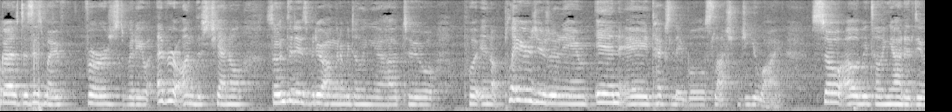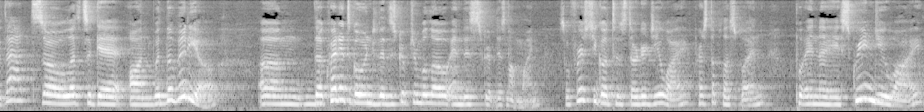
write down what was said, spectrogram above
guys, this is my first video ever on this channel. So in today's video, I'm going to be telling you how to put in a player's username in a text label slash GUI. So I'll be telling you how to do that. So let's get on with the video. Um, the credits go into the description below and this script is not mine. So first you go to starter GUI, press the plus button, put in a screen GUI.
